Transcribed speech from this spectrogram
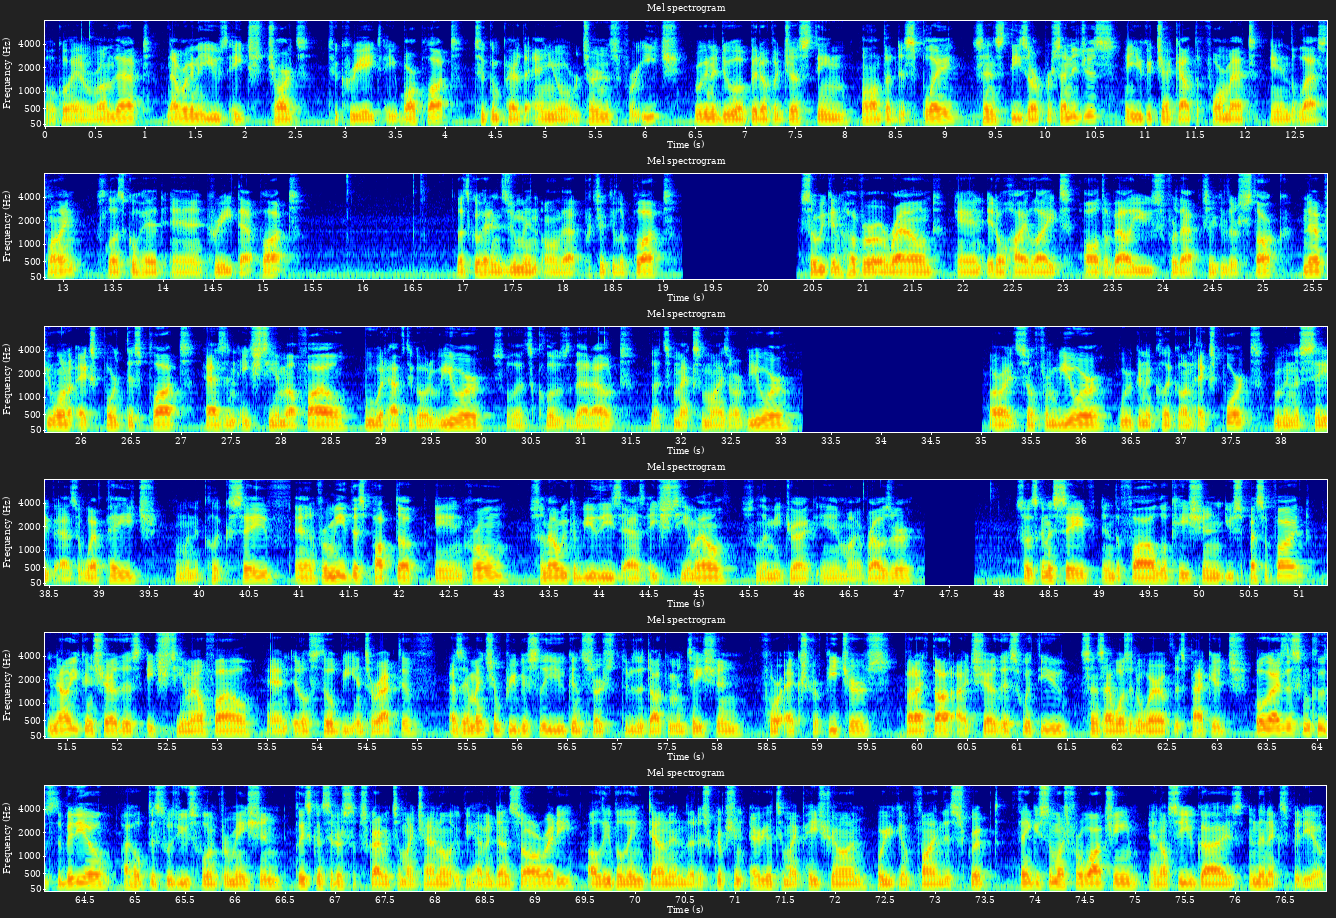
So I'll go ahead and run that. Now we're gonna use HChart to create a bar plot to compare the annual returns for each. We're going to do a bit of adjusting on the display since these are percentages and you could check out the format in the last line. So let's go ahead and create that plot. Let's go ahead and zoom in on that particular plot. So we can hover around and it'll highlight all the values for that particular stock. Now if you want to export this plot as an HTML file, we would have to go to viewer. So let's close that out. Let's maximize our viewer. Alright, so from viewer, we're going to click on export. We're going to save as a web page. I'm going to click save. And for me, this popped up in Chrome. So now we can view these as HTML. So let me drag in my browser. So it's going to save in the file location you specified. Now you can share this HTML file and it'll still be interactive. As I mentioned previously, you can search through the documentation for extra features, but I thought I'd share this with you since I wasn't aware of this package. Well guys, this concludes the video. I hope this was useful information. Please consider subscribing to my channel if you haven't done so already. I'll leave a link down in the description area to my Patreon where you can find this script. Thank you so much for watching and I'll see you guys in the next video.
